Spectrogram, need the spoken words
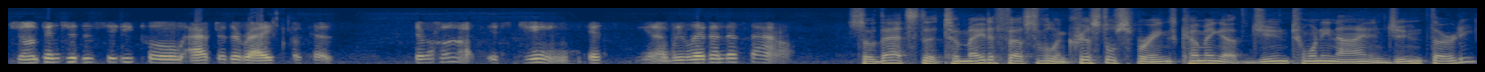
jump into the city pool after the race because they're hot. It's June. It's you know we live in the South. So that's the Tomato Festival in Crystal Springs coming up June 29 and June 30.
